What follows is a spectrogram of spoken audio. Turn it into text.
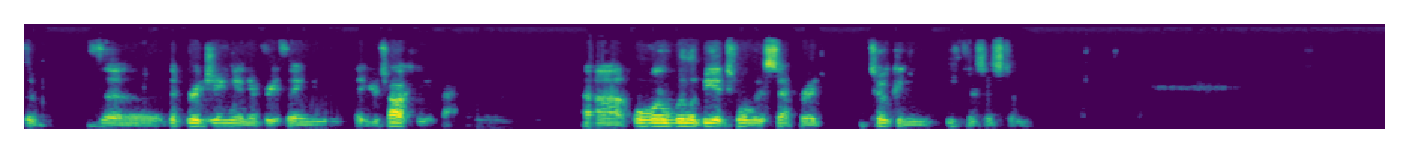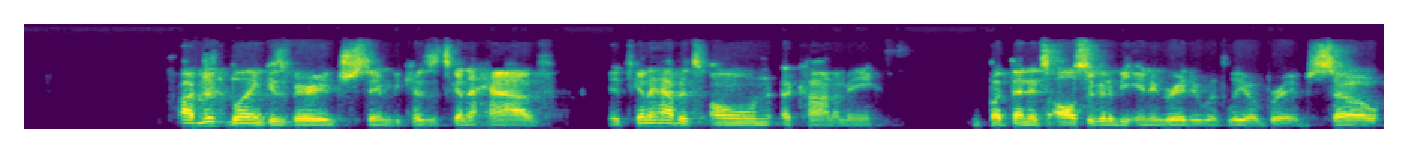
the, the the bridging and everything that you're talking about, uh, or will it be a totally separate token ecosystem? Project Blank is very interesting because it's going to have it's going to have its own economy, but then it's also going to be integrated with Leo Bridge. So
